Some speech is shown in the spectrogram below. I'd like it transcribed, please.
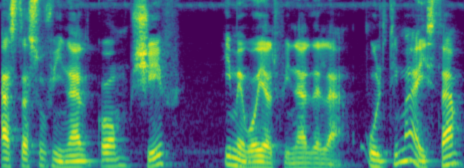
hasta su final con Shift y me voy al final de la última, ahí está.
